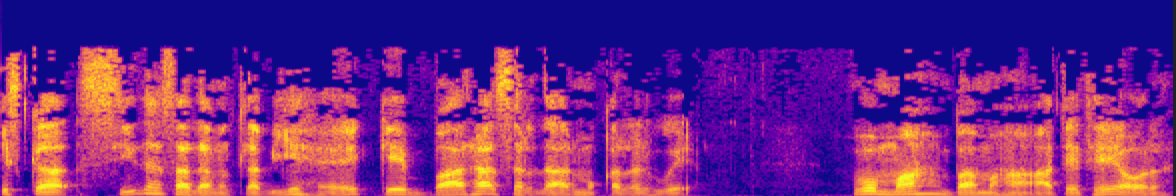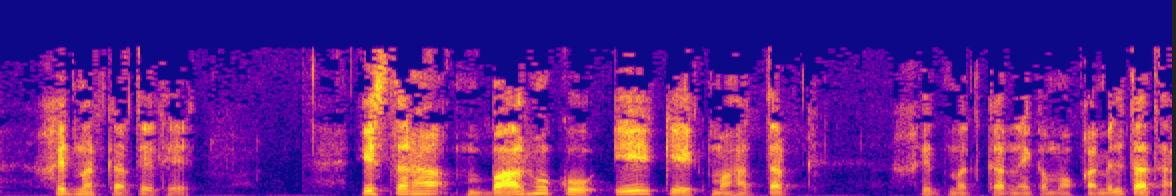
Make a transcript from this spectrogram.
اس کا سیدھا سادہ مطلب یہ ہے کہ بارہ سردار مقرر ہوئے۔ وہ ماہ با آتے تھے اور خدمت کرتے تھے۔ اس طرح بارہوں کو ایک ایک ماہ تک خدمت کرنے کا موقع ملتا تھا۔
